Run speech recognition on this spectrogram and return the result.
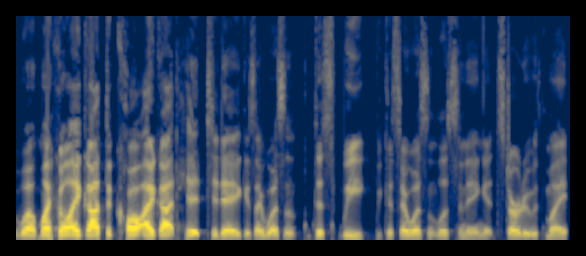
Well, Michael, I got the call. I got hit today because I wasn't this week because I wasn't listening. It started with my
